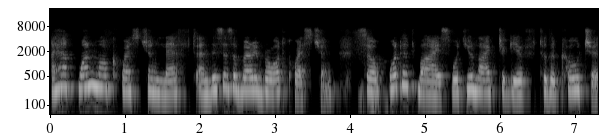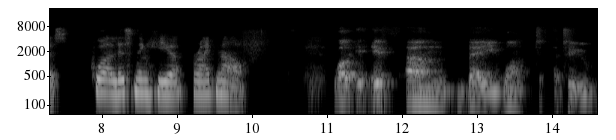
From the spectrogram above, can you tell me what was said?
I have one more question left, and this is a very broad question. So, what advice would you like to give to the coaches who are listening here right now? Well, if um, they want to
